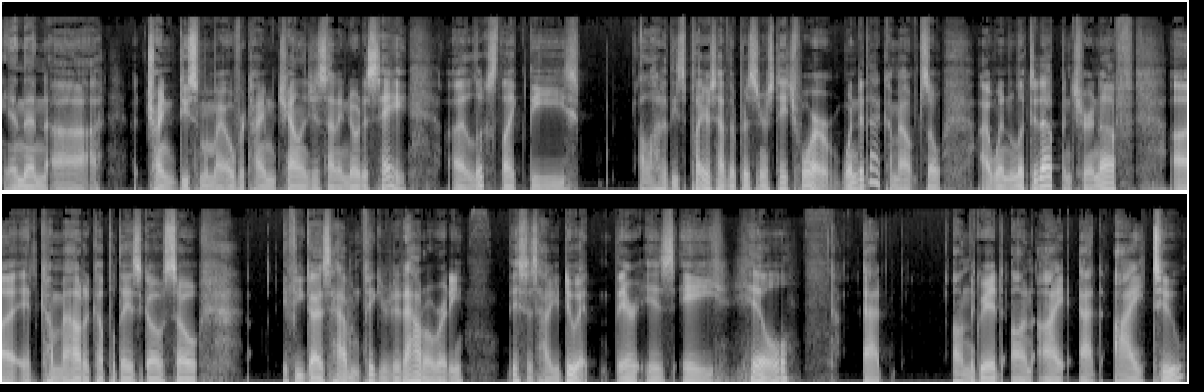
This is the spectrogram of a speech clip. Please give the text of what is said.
and then uh, trying to do some of my overtime challenges, and I noticed, hey, uh, it looks like the a lot of these players have the prisoner stage four. When did that come out? So I went and looked it up, and sure enough, uh, it come out a couple days ago. So if you guys haven't figured it out already, this is how you do it. There is a hill at on the grid on I at I two,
